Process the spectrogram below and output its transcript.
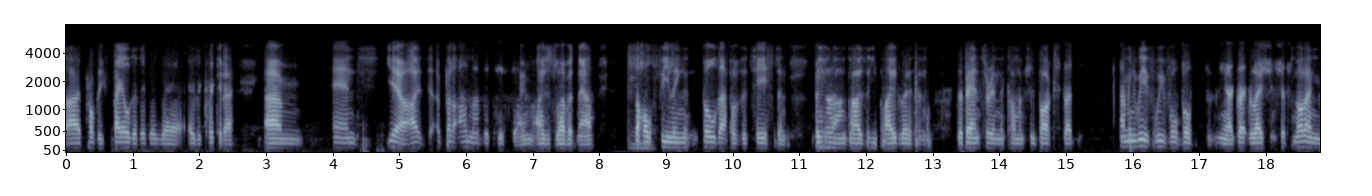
I probably failed at it as a as a cricketer. Um, and yeah, I but I love the Test game. I just love it now. It's the mm-hmm. whole feeling and build up of the Test and being around guys that you played with and the banter in the commentary box. But I mean, we've we've all built you know great relationships not only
